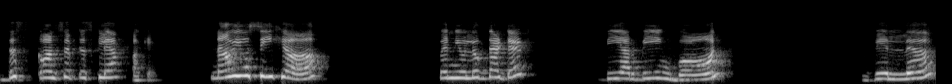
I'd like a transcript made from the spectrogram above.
This concept is clear? Okay. Now you see here, when you looked at it, we are being born, we live,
